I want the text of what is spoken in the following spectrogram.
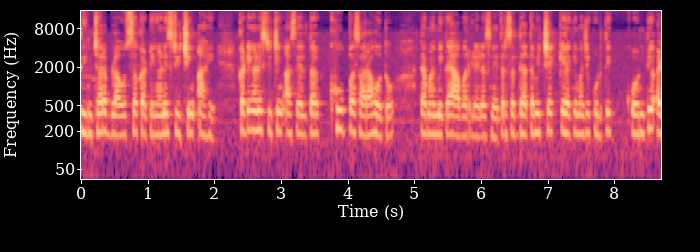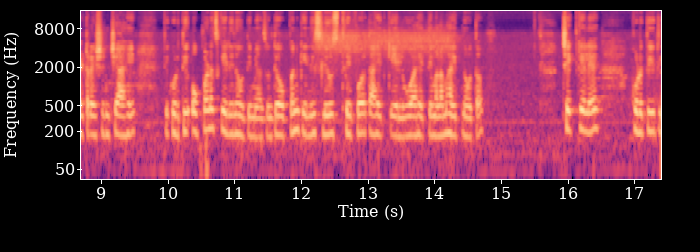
तीन चार ब्लाऊजचं कटिंग आणि स्टिचिंग आहे. कटिंग आणि स्टिचिंग असेल तर खूप पसारा होतो. त्यामुळे मी काही आवरलेलंच नाही. तर सध्या आता मी चेक केलं की माझी कुर्ती कोणती अल्ट्रेशनची आहे? ती कुर्ती ओपनच केली नव्हती मी अजून. ते ओपन केली. स्लीव्ज थ्री फोर्थ आहेत की एलवू आहेत ते मला माहीत नव्हतं. चेक केले. कुर्तीत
